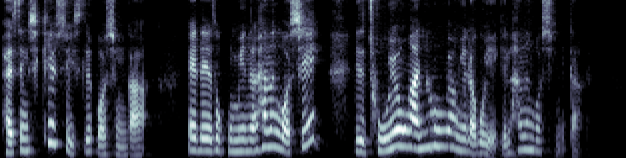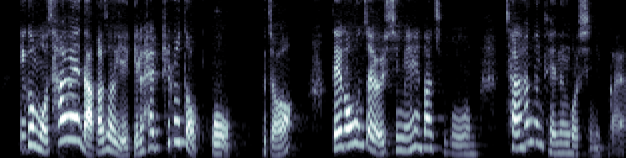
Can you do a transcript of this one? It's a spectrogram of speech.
발생시킬 수 있을 것인가. 에 대해서 고민을 하는 것이 이제 조용한 혁명이라고 얘기를 하는 것입니다. 이건 뭐 사회에 나가서 얘기를 할 필요도 없고, 그죠? 내가 혼자 열심히 해가지고 잘 하면 되는 것이니까요.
